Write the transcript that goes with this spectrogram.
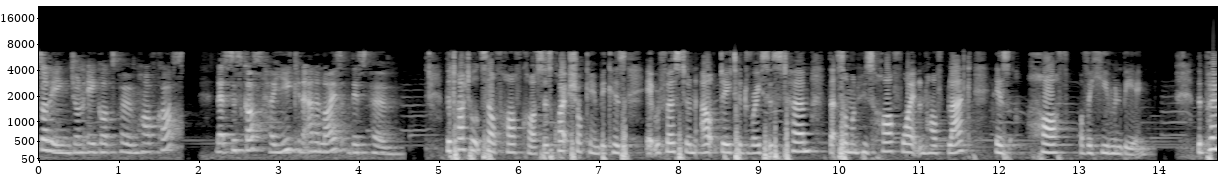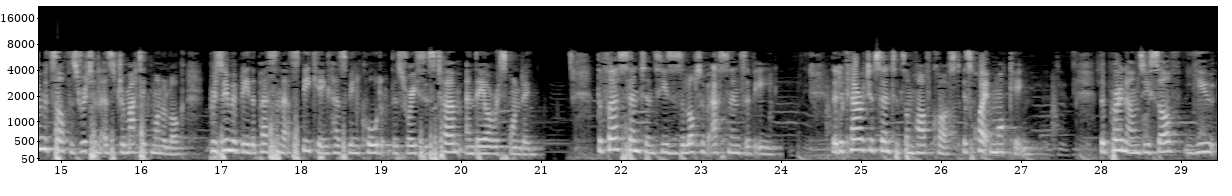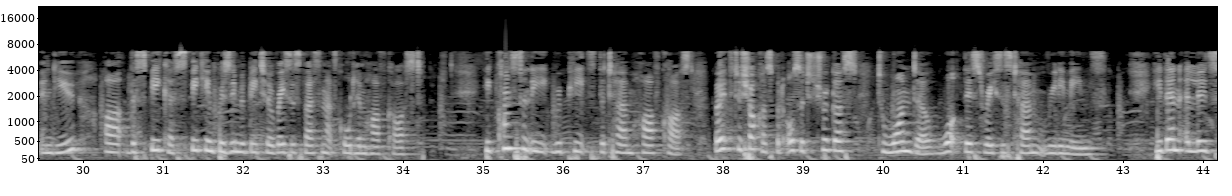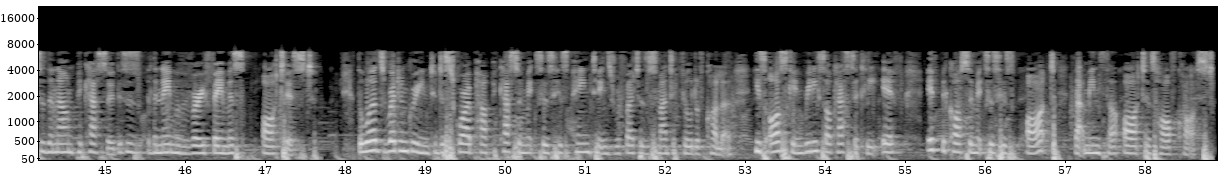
studying John Agard's poem Half Caste. Let's discuss how you can analyze this poem. The title itself, half caste, is quite shocking because it refers to an outdated racist term that someone who's half white and half black is half of a human being. The poem itself is written as a dramatic monologue. Presumably, the person that's speaking has been called this racist term and they are responding. The first sentence uses a lot of assonance of E. The declarative sentence on half caste is quite mocking. The pronouns yourself, you, and you are the speaker speaking presumably to a racist person that's called him half caste. He constantly repeats the term half caste, both to shock us but also to trigger us to wonder what this racist term really means. He then alludes to the noun Picasso. This is the name of a very famous artist. The words red and green to describe how Picasso mixes his paintings refer to the semantic field of color. He's asking really sarcastically if, if Picasso mixes his art, that means that art is half caste.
